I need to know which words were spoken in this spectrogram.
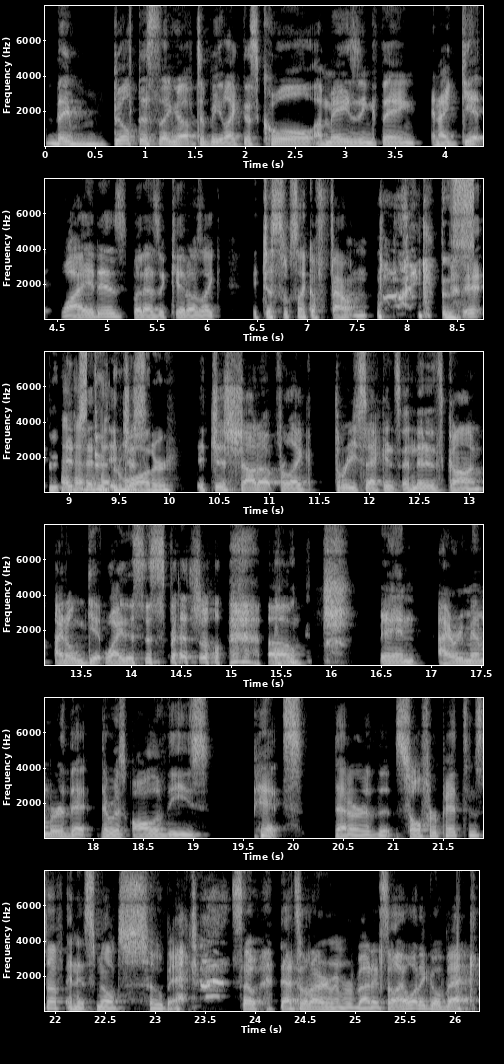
they built this thing up to be like this cool, amazing thing. And I get why it is, but as a kid, I was like, it just looks like a fountain. This It- it- it stupid just- water. it just shot up for like three seconds and then it's gone. I don't get why this is special. Um, and I remember that there was all of these pits that are the sulfur pits and stuff, and it smelled so bad. so that's what I remember about it. So I want to go back.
